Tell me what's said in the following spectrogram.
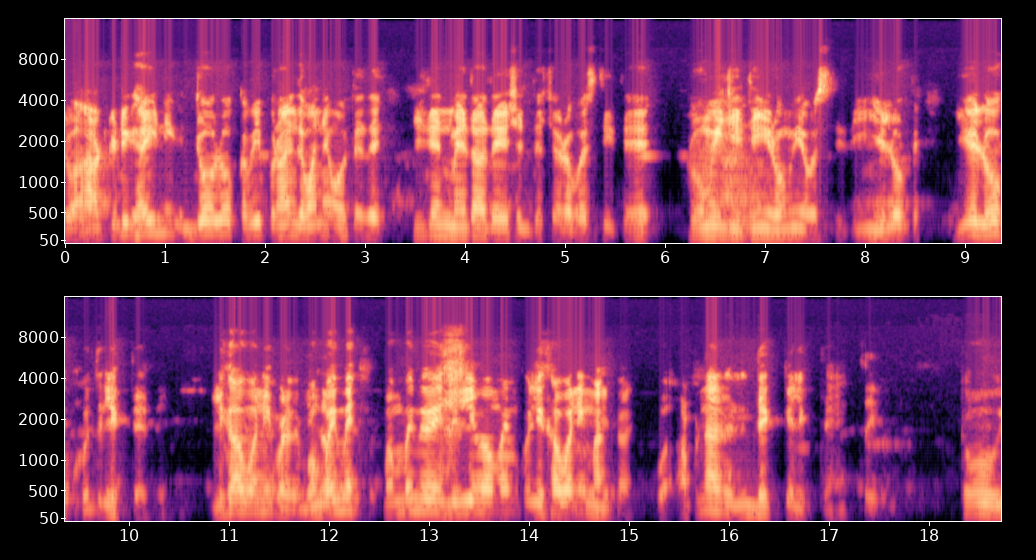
तो आर्ट क्रिटिक है ही नहीं जो लोग कभी पुराने ज़माने में होते थे जितेंद्र मेहता थे सिद्धेश्वर अवस्थी थे रोमी जी थी रोमी अवस्थी थी ये लोग थे ये लोग खुद लिखते थे लिखा हुआ नहीं पढ़ते मुंबई में मुंबई में दिल्ली में मुंबई में कोई लिखा हुआ नहीं माँगता है वो अपना देख के लिखते हैं। तो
